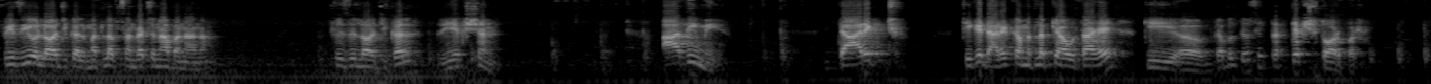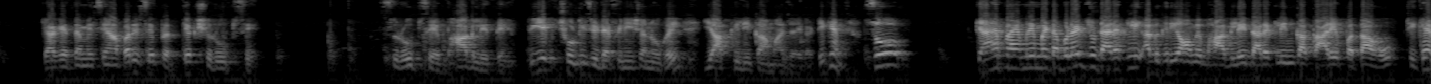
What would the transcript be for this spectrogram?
फिजियोलॉजिकल मतलब संरचना बनाना। फिजियोलॉजिकल रिएक्शन आदि में। डायरेक्ट ठीक है डायरेक्ट का मतलब क्या होता है कि क्या बोलते हैं उसे? प्रत्यक्ष तौर पर। क्या कहते हैं हम इसे यहाँ पर? इसे प्रत्यक्ष रूप से। रूप से भाग लेते हैं। तो ये एक छोटी सी डेफिनेशन हो गई, ये आपके लिए काम आ जाएगा, ठीक है? सो क्या है प्राइमरी मेटाबोलाइट जो डायरेक्टली अभिक्रियाओं में भाग ले डायरेक्टली इनका कार्य पता हो, ठीक है?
